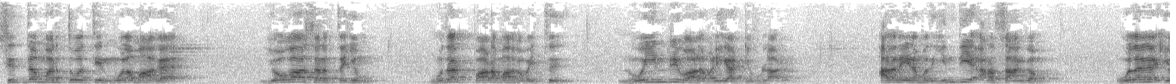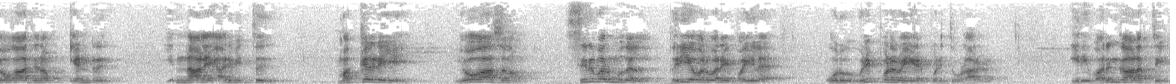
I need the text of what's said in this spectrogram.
சித்த மருத்துவத்தின் மூலமாக யோகாசனத்தையும் முதற் பாடமாக வைத்து நோயின்றி வாழ வழிகாட்டியுள்ளார்கள் அதனை நமது இந்திய அரசாங்கம் உலக யோகா தினம் என்று இந்நாளை அறிவித்து மக்களிடையே யோகாசனம் சிறுவர் முதல் பெரியவர் வரை பயில ஒரு விழிப்புணர்வை ஏற்படுத்தியுள்ளார்கள் இனி வருங்காலத்தில்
